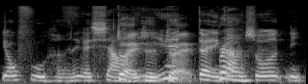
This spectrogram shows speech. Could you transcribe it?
有符合那个效益？对对对，对你刚刚说你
